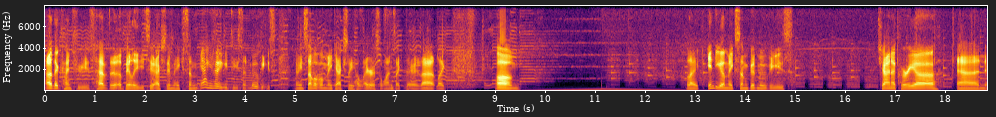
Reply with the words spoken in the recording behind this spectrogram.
other countries have the ability to actually make some actually decent movies. I mean, some of them make actually hilarious ones, like there that like um like India makes some good movies. China, Korea, and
